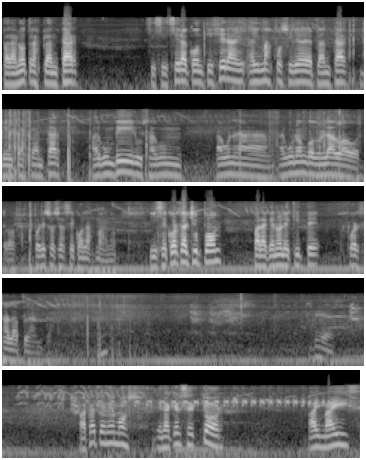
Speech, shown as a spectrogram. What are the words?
para no trasplantar si se hiciera con tijera hay, más posibilidad de plantar, de trasplantar algún virus, algún, algún hongo de un lado a otro. Por eso se hace con las manos. Y se corta el chupón para que no le quite fuerza a la planta. Bien. Acá tenemos, en aquel sector, hay maíz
